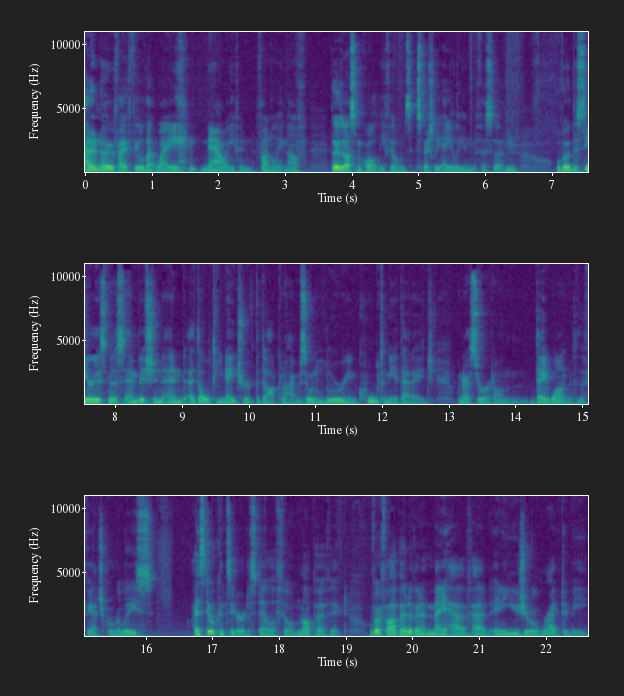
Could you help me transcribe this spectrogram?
I don't know if I feel that way now, even, funnily enough. Those are some quality films, especially Alien for certain. Although the seriousness, ambition, and adulty nature of The Dark Knight was so alluring and cool to me at that age when I saw it on day one of the theatrical release, I still consider it a stellar film, not perfect, although far better than it may have had any usual right to be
